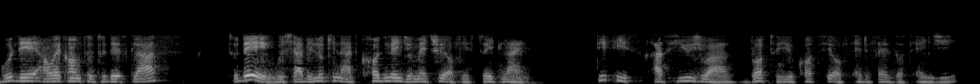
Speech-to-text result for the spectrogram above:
Good day and welcome to today's class. Today we shall be looking at coordinate geometry of a straight line. This is, as usual, brought to you courtesy of edufirst.ng.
